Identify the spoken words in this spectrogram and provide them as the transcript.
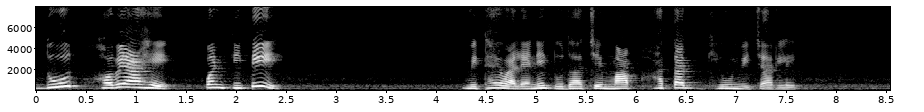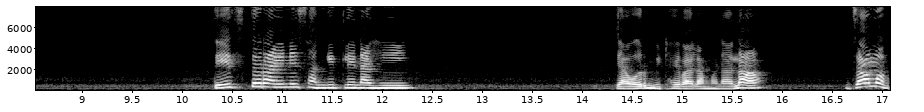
दूध हवे आहे पण किती? मिठाईवाल्याने दुधाचे माप हातात घेऊन विचारले तेच तर आईने सांगितले नाही. त्यावर मिठाईवाला म्हणाला जा मग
